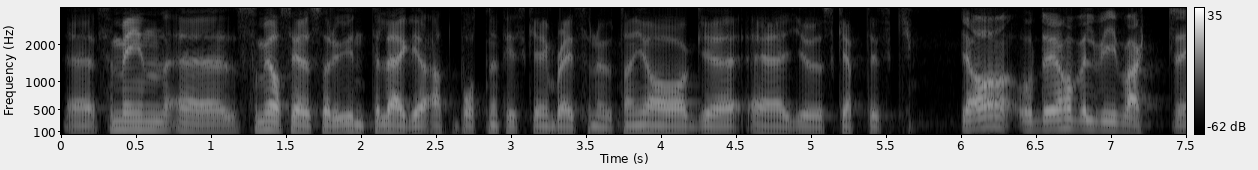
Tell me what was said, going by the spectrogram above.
för min, eh, som jag ser det, så är det inte läge att bottenfiska Embracer nu, utan jag eh, är ju skeptisk. Ja, och det har väl vi varit eh,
